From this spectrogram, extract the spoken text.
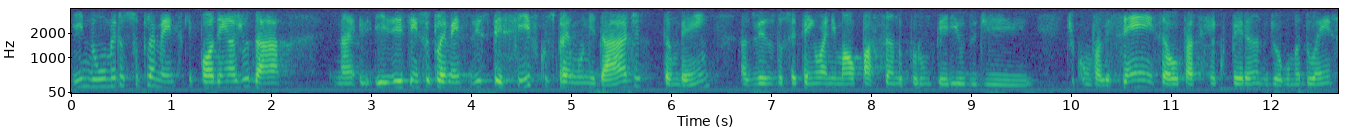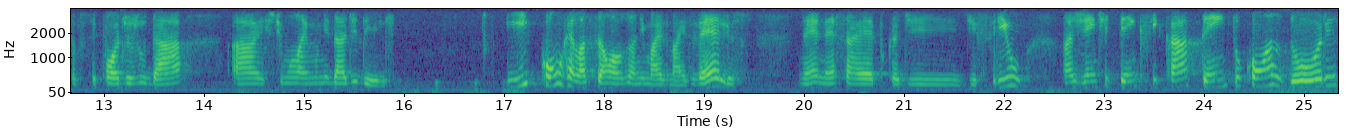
inúmeros suplementos que podem ajudar. Né? Existem suplementos específicos para a imunidade também. Às vezes você tem um animal passando por um período de, de convalescença ou está se recuperando de alguma doença, você pode ajudar a estimular a imunidade dele. E com relação aos animais mais velhos, né, nessa época de, de frio, a gente tem que ficar atento com as dores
